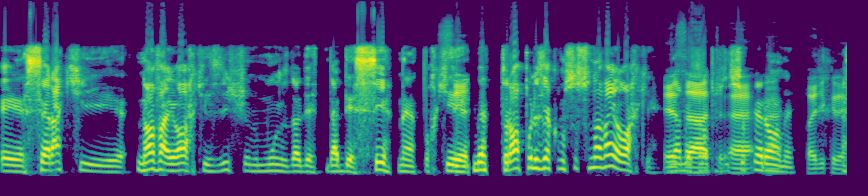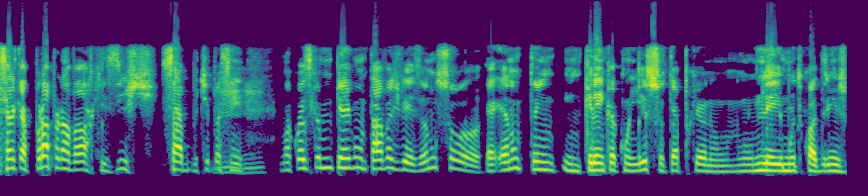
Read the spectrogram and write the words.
é, será que Nova York existe no mundo da, da DC, né? Porque Sim. Metrópolis é como se fosse Nova York, Exato, né? Metrópolis do é, Super-Homem. É, pode crer. Mas será que a própria Nova York existe? Sabe? Tipo assim, uhum. uma coisa que eu me perguntava às vezes. Eu não sou. É, eu não tenho encrenca com isso, até porque eu não, não leio muito quadrinhos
